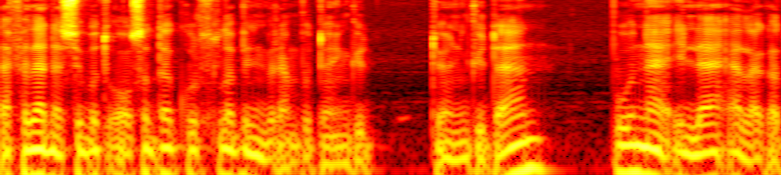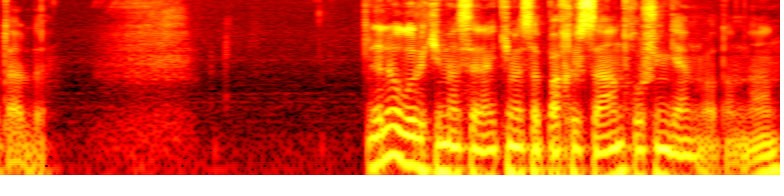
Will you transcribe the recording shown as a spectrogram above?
dəfələrlə sübut olsa da qurtula bilmirəm bu döngü döngüdən. Bu nə ilə əlaqədardır? Elə olur ki, məsələn, kiməsə baxırsan, xoşun gəlmir adamdan.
